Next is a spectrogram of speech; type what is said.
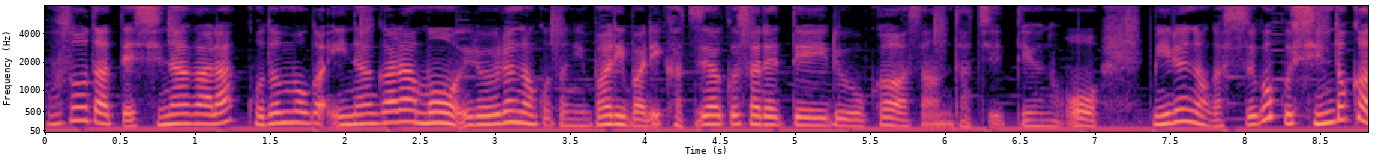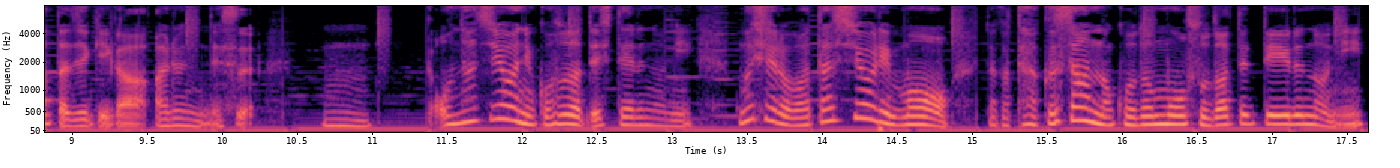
子育てしながら、子供がいながらもいろいろなことにバリバリ活躍されているお母さんたちっていうのを見るのがすごくしんどかった時期があるんです。うん。同じように子育てしてるのに、むしろ私よりも、なんかたくさんの子供を育てているのに、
